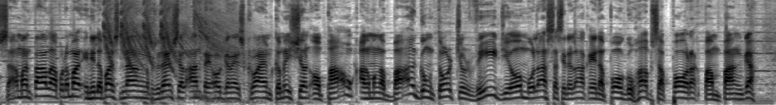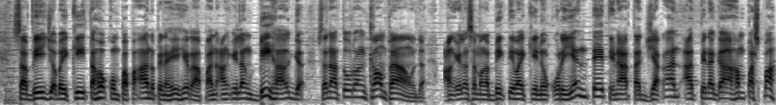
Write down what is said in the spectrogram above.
Samantala po naman inilabas ng Presidential Anti-Organized Crime Commission o PAOK ang mga bagong torture video mula sa sinalakay na Pogo Hub sa Porac, Pampanga. Sa video ay kita ho kung papaano pinahihirapan ang ilang bihag sa naturang compound. Ang ilan sa mga biktima ay kinukuryente, tinatadyakan at pinagahampas pa.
